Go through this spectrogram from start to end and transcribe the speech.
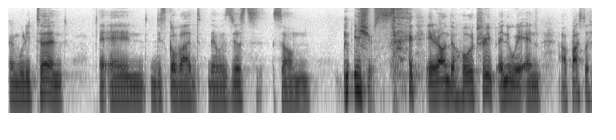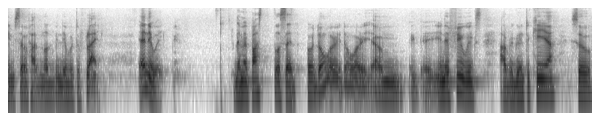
and we returned and discovered there was just some issues around the whole trip anyway, and our pastor himself had not been able to fly. Anyway, then my pastor said, Oh, don't worry, don't worry. Um, in a few weeks, I'll be going to Kenya, so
